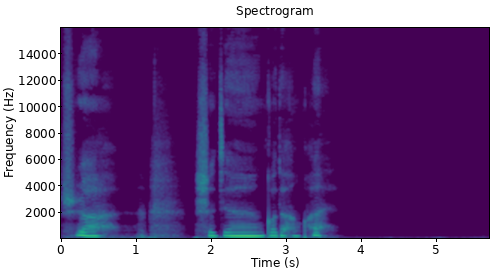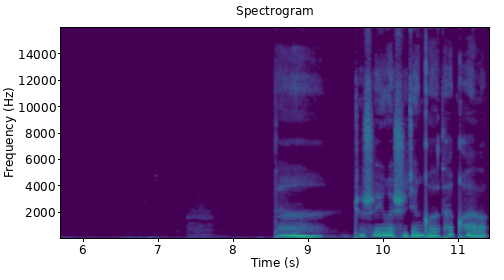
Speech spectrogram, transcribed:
是啊，时间过得很快，但就是因为时间过得太快了，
